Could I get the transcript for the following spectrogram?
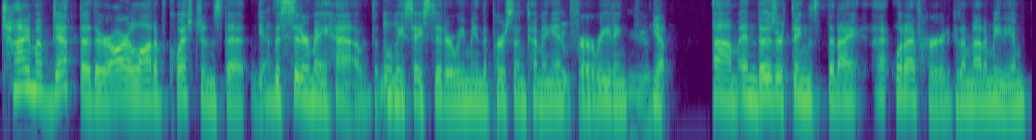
time of death, though, there are a lot of questions that Yes. the sitter may have. When we say sitter, we mean the person coming in Yep. for a reading. yeah. Um, and those are things that I, I what I've heard because I'm not a medium.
